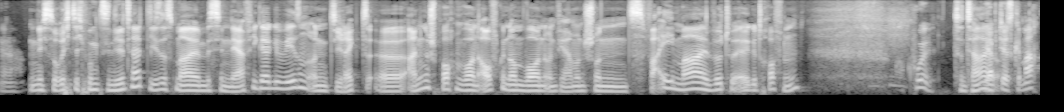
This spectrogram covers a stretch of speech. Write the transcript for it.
ja. nicht so richtig funktioniert hat, dieses Mal ein bisschen nerviger gewesen und direkt äh, angesprochen worden, aufgenommen worden und wir haben uns schon zweimal virtuell getroffen. Oh, cool. Total. Wie habt ihr es gemacht?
